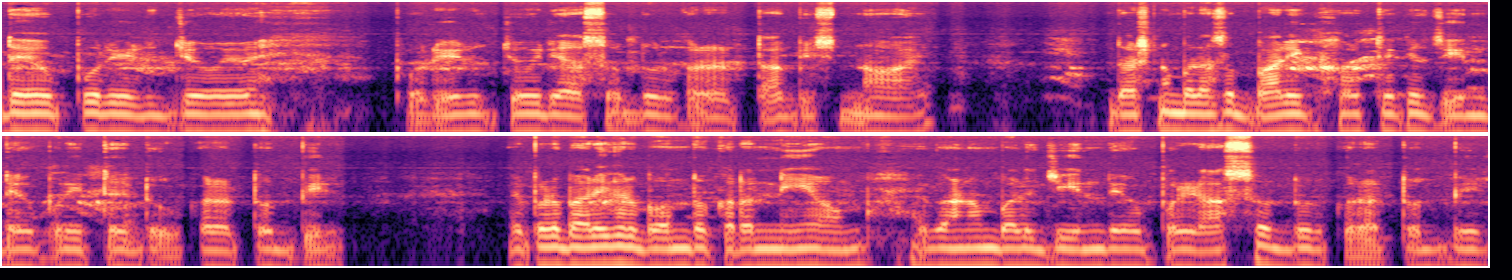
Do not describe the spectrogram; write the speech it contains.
দেওপরির জয় পরির জয়রে আসর দূর করার তাবিজ নয়। দশ নম্বর আছে বাড়ি ঘর থেকে জিন দেওপরি ইত্যাদি দূর করার তদবির। এরপরে বাড়িঘর বন্ধ করার নিয়ম। এগারো নম্বরে জিন দেওপরির আসর দূর করার তদবির।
